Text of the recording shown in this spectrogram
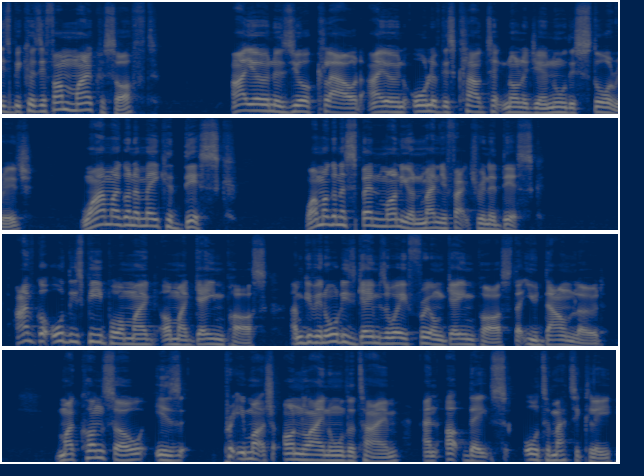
is because if I'm Microsoft, I own Azure Cloud. I own all of this cloud technology and all this storage. Why am I going to make a disc? Why am I going to spend money on manufacturing a disc? I've got all these people on my on my Game Pass. I'm giving all these games away free on Game Pass that you download. My console is pretty much online all the time and updates automatically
